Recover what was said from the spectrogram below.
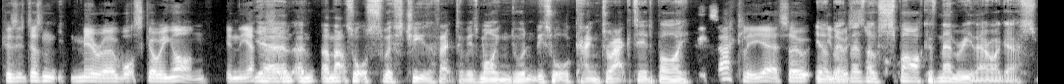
because it doesn't mirror what's going on in the episode. yeah, and, and, and that sort of Swiss cheese effect of his mind wouldn't be sort of counteracted by exactly, yeah. So you know, there- there's no spark of memory there, I guess.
